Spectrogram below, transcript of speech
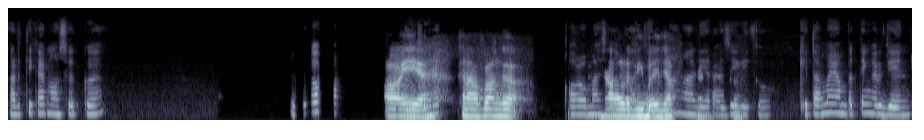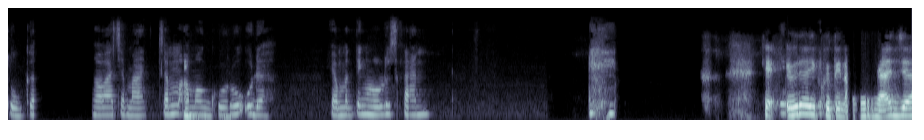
Ngerti kan maksud gue? Gue oh iya pelajaran kenapa nggak kalau masalah lebih banyak ngalir aja gitu. Kita mah yang penting ngerjain tugas, nggak macem-macem sama guru udah. Yang penting lulus kan. kayak ya udah ikutin alurnya aja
